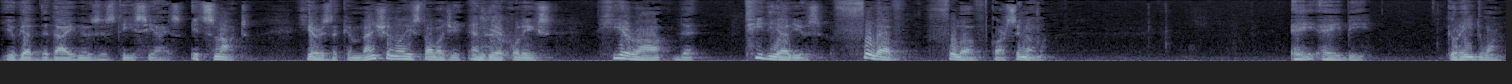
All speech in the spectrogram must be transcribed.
you get the diagnosis DCIS. It's not. Here is the conventional histology, and dear colleagues, here are the TDLUs full of, full of carcinoma. AAB, grade 1,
